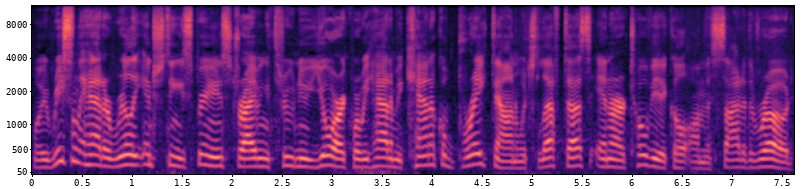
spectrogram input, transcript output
Well, we recently had a really interesting experience driving through New York where we had a mechanical breakdown which left us and our tow vehicle on the side of the road.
